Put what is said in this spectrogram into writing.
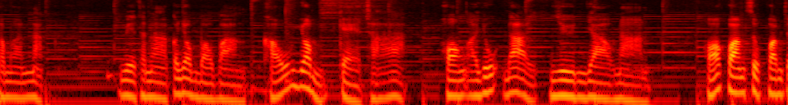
ทำงานหนัก เวทนาก็ย่อมเบาบาง เขาย่อมแก่ช้าคองอายุได้ยืนยาวนาน ขอความสุขความเจ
